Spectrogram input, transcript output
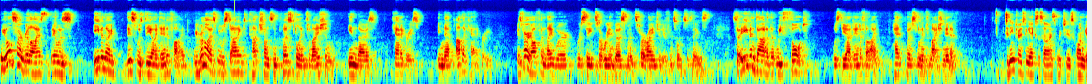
We also realised that there was, even though this was de identified, we realised we were starting to touch on some personal information in those categories, in that other category. Because very often they were receipts or reimbursements for a range of different sorts of things. So even data that we thought was de identified had personal information in it. It's an interesting exercise which is ongoing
